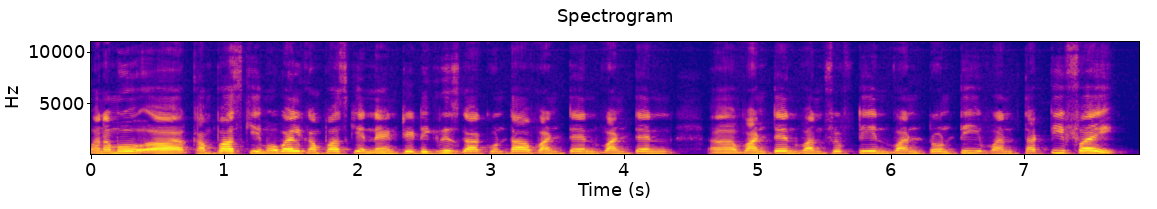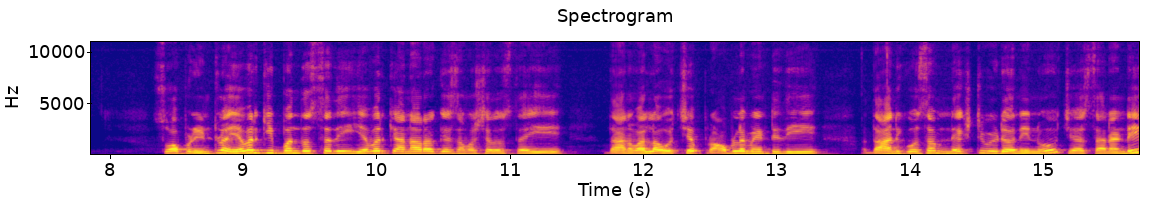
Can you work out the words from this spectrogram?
మనము కంపాస్కి మొబైల్ కంపాస్కి నైంటీ డిగ్రీస్ కాకుండా one ten one ten one ten one fifteen one twenty one thirty five. So అప్పుడు ఇంట్లో ఎవరికి ఇబ్బంది వస్తుంది? ఎవరికి అనారోగ్య సమస్యలు వస్తాయి? దానివల్ల వచ్చే ప్రాబ్లం ఏంటిది? దానికోసం నెక్స్ట్ వీడియో నేను చేస్తానండి.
